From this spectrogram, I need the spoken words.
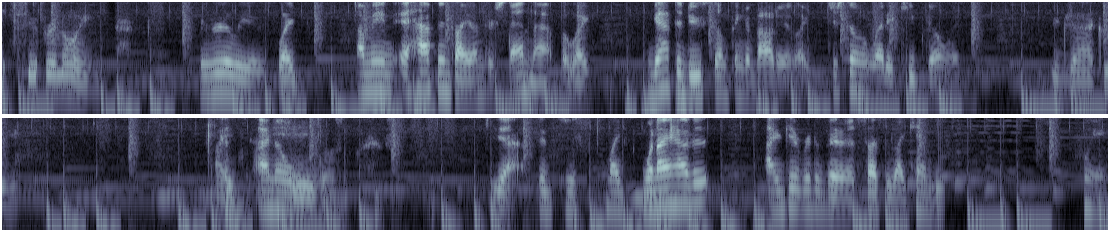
it's super annoying. It really is. Like, I mean, it happens. I understand that, but like, you have to do something about it. Like, just don't let it keep going. Exactly. 'Cause I know- hate those. Yeah, it's just like when I have it, I get rid of it as fast as I can. Be.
